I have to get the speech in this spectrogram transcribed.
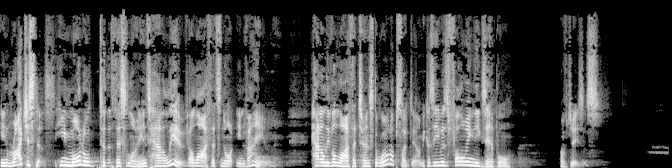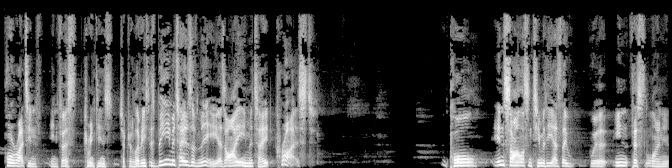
in righteousness. He modeled to the Thessalonians how to live a life that's not in vain. How to live a life that turns the world upside down because he was following the example of Jesus. Paul writes in, in 1 Corinthians chapter 11, he says, Be imitators of me as I imitate Christ. Paul and Silas and Timothy, as they were in Thessalonica,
